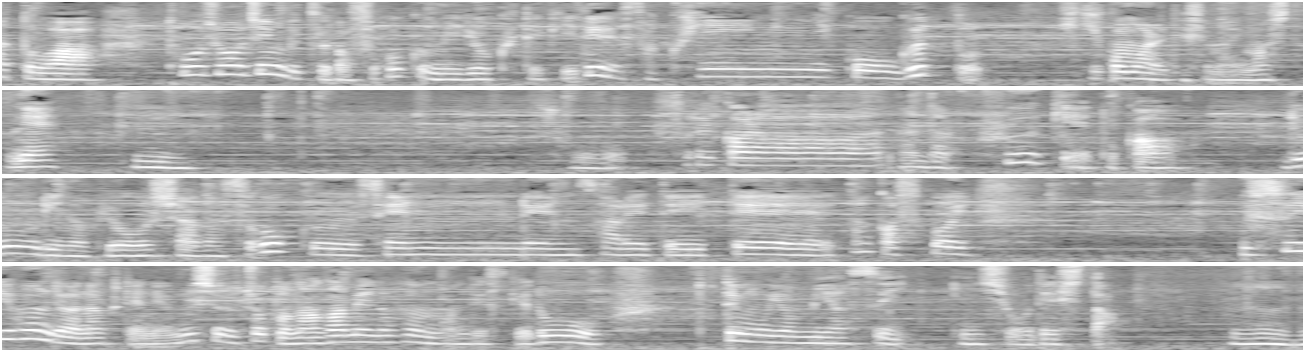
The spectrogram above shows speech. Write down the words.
あとは登場人物がすごく魅力的で作品にこうグッと引き込まれてしまいましたね。うん。そうそれからなんだろう風景とか料理の描写がすごく洗練されていてなんかすごい薄い本ではなくてねむしろちょっと長めの本なんですけどとても読みやすい印象でした。うん。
